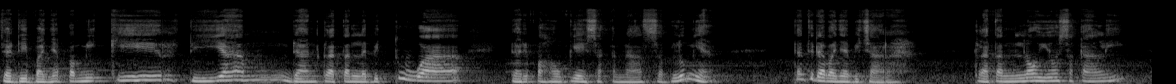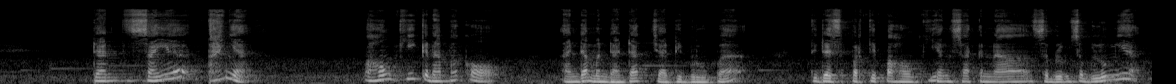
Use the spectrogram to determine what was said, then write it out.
jadi banyak pemikir, diam, dan kelihatan lebih tua dari Pak yang saya kenal sebelumnya. Dan tidak banyak bicara kelihatan loyo sekali. Dan saya tanya, Pak Hongki kenapa kok Anda mendadak jadi berubah? Tidak seperti Pak Hongki yang saya kenal sebelum-sebelumnya.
